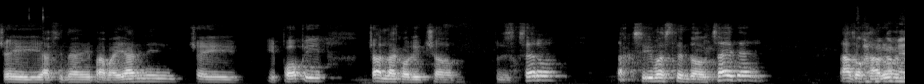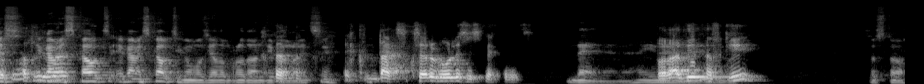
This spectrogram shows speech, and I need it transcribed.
και η Αθηνά η Παπαγιάννη και η, η Πόπη και άλλα κορίτσια που τις ξέρω. Εντάξει, είμαστε το outsider. Να το χαρούμε το πρωτάθλημα. Έκαμε σκάουτσινγκ όμως για τον πρώτο αντίπαλο, έτσι. Εντάξει, ξέρουμε όλες τις παίχτες. Ναι, ναι, ναι. Τώρα τι είναι αυκή. Σωστό.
